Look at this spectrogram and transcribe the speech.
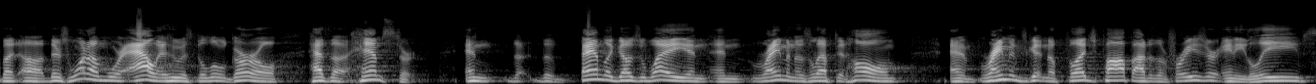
but uh, there's one of them where Allie, who is the little girl, has a hamster. And the, the family goes away, and, and Raymond is left at home. And Raymond's getting a fudge pop out of the freezer, and he leaves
